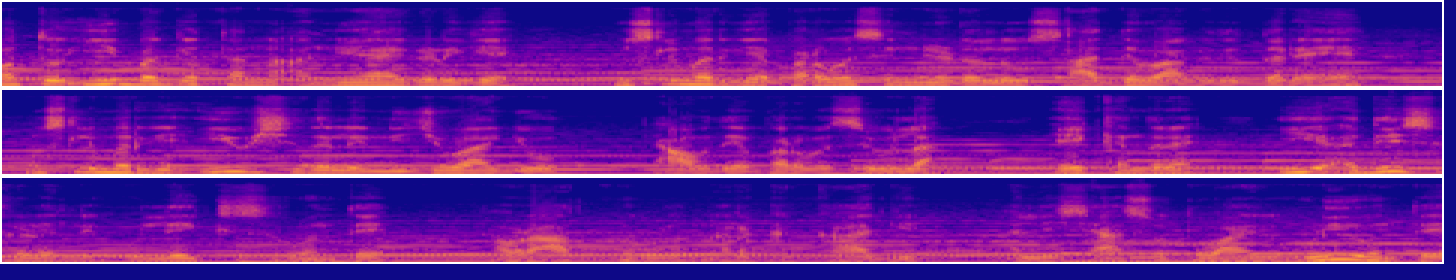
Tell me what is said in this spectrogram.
ಮತ್ತು ಈ ಬಗ್ಗೆ ತನ್ನ ಅನುಯಾಯಿಗಳಿಗೆ, ಮುಸ್ಲಿಮರಿಗೆ ಭರವಸೆ ನೀಡಲು ಸಾಧ್ಯವಾಗದಿದ್ದರೆ ಮುಸ್ಲಿಮರಿಗೆ ಈ ವಿಷಯದಲ್ಲಿ ನಿಜವಾಗಿಯೂ ಯಾವುದೇ ಭರವಸೆಯಿಲ್ಲ. ಏಕೆಂದರೆ ಈ ಅಧೀಶಗಳಲ್ಲಿ ಉಲ್ಲೇಖಿಸಿರುವಂತೆ ಅವರ ಆತ್ಮಗಳು ನರಕಕ್ಕಾಗಿ ಅಲ್ಲಿ ಶಾಶ್ವತವಾಗಿ ಉಳಿಯುವಂತೆ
